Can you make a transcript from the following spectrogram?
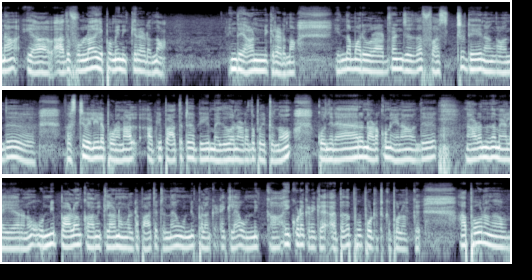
ஏன்னா அது ஃபுல்லாக எப்போவுமே நிற்கிற இடம் தான் இந்த யானை நிற்கிற இடம் தான் இந்த மாதிரி ஒரு அட்வென்ச்சர் தான் ஃபஸ்ட்டு டே நாங்கள் வந்து ஃபஸ்ட்டு வெளியில் போன நாள். அப்படியே பார்த்துட்டு அப்படியே மெதுவாக நடந்து போயிட்டு இருந்தோம். கொஞ்சம் நேரம் நடக்கணும். ஏன்னா வந்து நடந்து தான் மேலே ஏறணும். உன்னிப்பழம் காமிக்கலான்னு உங்கள்கிட்ட பார்த்துட்டு இருந்தேன். உன்னிப்பழம் கிடைக்கல. உன்னி காய் கூட கிடைக்கல. இப்போ தான் பூ போட்டுட்ருக்கு போல இருக்குது அப்போது நாங்கள்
